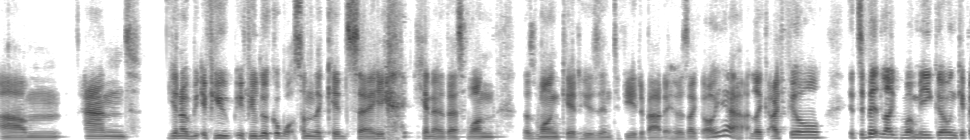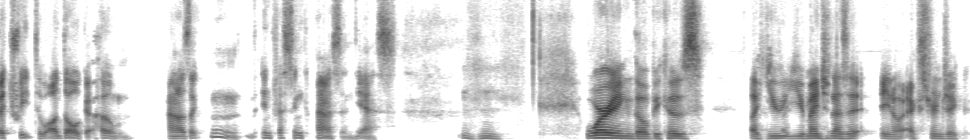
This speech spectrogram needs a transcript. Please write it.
Um, and you know, if you if you look at what some of the kids say, you know, there's one there's one kid who's interviewed about it who was like, "Oh yeah, like I feel it's a bit like when we go and give a treat to our dog at home." And I was like, "Hmm, interesting comparison." Yes. Mm-hmm. Worrying though, because like you you mentioned as a you know extrinsic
